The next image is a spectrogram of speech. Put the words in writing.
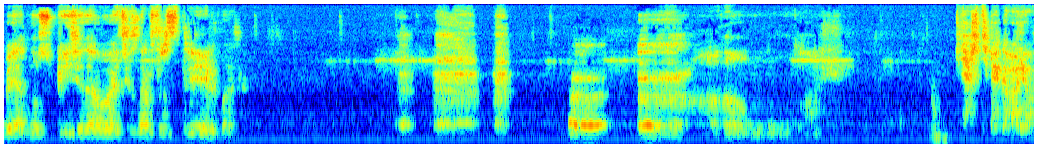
Ребят, ну спите давайте, завтра стрельба. Я же тебе говорю.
